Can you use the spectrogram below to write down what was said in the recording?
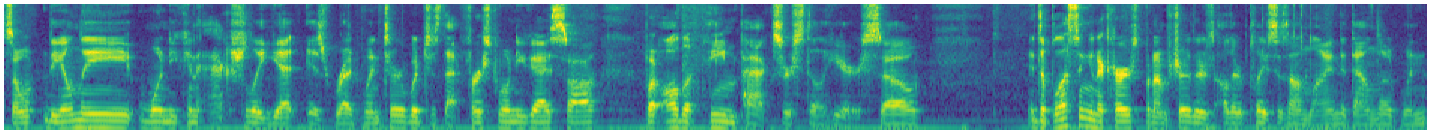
so the only one you can actually get is Red Winter, which is that first one you guys saw, but all the theme packs are still here. So it's a blessing and a curse, but I'm sure there's other places online to download win,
